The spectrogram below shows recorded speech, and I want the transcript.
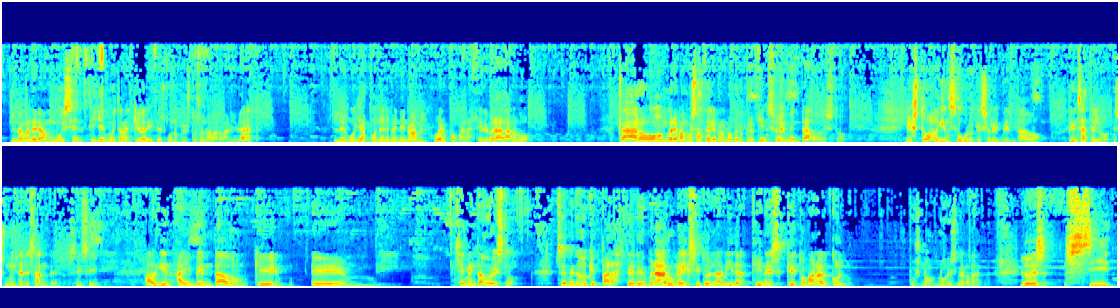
de una manera muy sencilla y muy tranquila, dices, bueno, pero esto es una barbaridad. Le voy a poner veneno a mi cuerpo para celebrar algo. Claro, hombre, vamos a celebrarlo, pero, pero ¿quién se lo ha inventado esto? Esto alguien seguro que se lo ha inventado. Piénsatelo, es muy interesante. Sí, sí alguien ha inventado que... Eh, se ha inventado esto. Se ha inventado que para celebrar un éxito en la vida tienes que tomar alcohol. Pues no, no es verdad. Entonces, si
